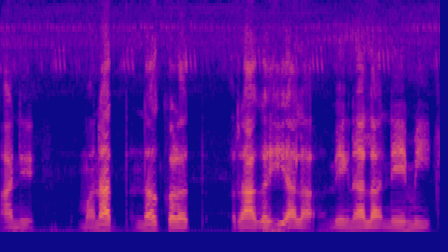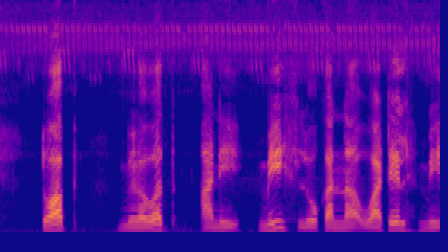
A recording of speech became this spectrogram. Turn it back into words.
आणि मनात न कळत रागही आला. मेघनाला नेहमी टॉप मिळवत आणि मी लोकांना वाटेल मी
